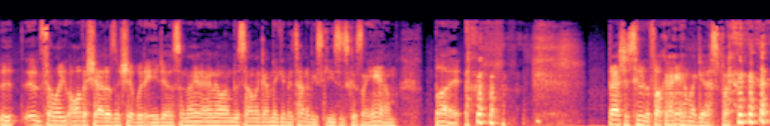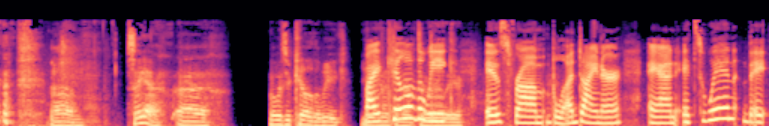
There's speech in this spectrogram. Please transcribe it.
it, it felt like all the shadows and shit would age us. And I, I know I'm just sound like I'm making a ton of excuses because I am, but that's just who the fuck I am, I guess. But um, so yeah, uh, what was your kill of the week? You My mentioned kill it of the week earlier. is from Blood Diner, and it's when they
